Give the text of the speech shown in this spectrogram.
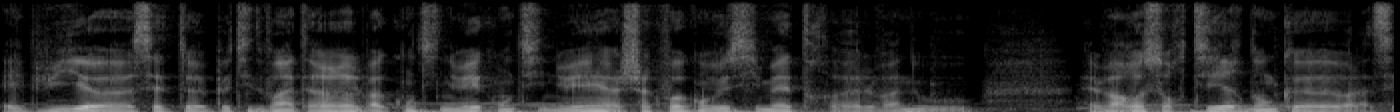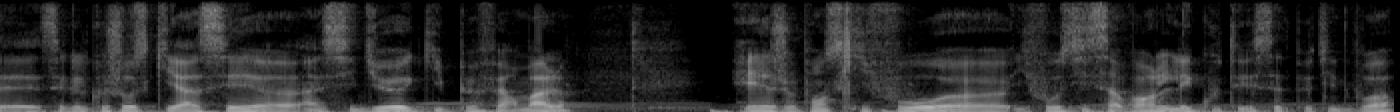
Et puis, euh, cette petite voix intérieure, elle va continuer, continuer. À chaque fois qu'on veut s'y mettre, elle va nous, elle va ressortir. Donc euh, voilà, c'est quelque chose qui est assez euh, insidieux et qui peut faire mal. Et je pense qu'il faut, euh, faut aussi savoir l'écouter, cette petite voix,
